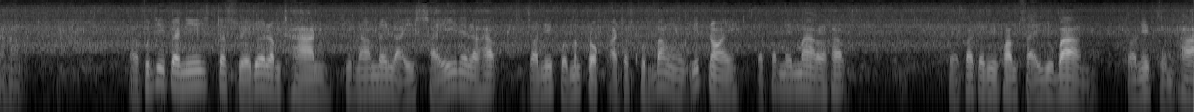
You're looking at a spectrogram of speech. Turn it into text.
นะครับพื้นที่แปลงนี้จะสวยด้วยลำธารที่น้ำไหลๆใสเนี่ยแหละครับ ตอนนี้ฝนมันตกอาจจะขุ่นบ้างนิดหน่อย แต่ก็ไม่มากแล้วครับ แต่ก็จะมีความใสอยู่บ้าง ตอนนี้ผมพา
